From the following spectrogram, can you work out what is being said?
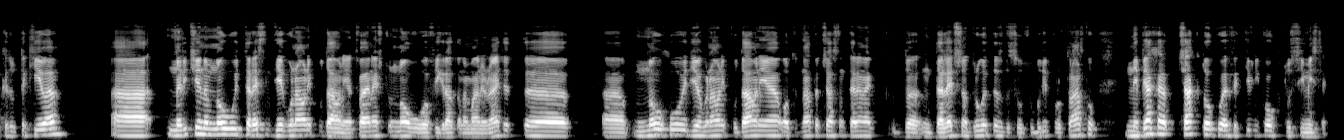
като такива а, наличие на много интересни диагонални подавания. Това е нещо ново в играта на Man United. А, много хубави диагонални подавания от едната част на терена да, далеч на другата, за да се освободи пространство. Не бяха чак толкова ефективни, колкото си мислех.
